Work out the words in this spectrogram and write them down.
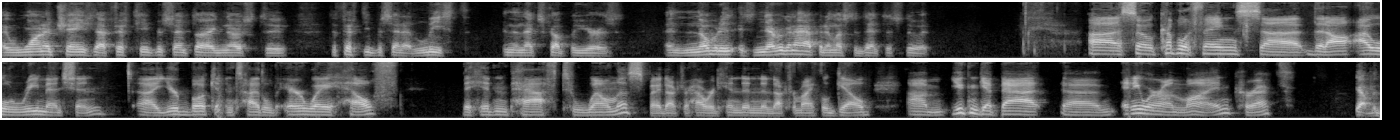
I want to change that 15% diagnosed to, to 50% at least in the next couple of years. And nobody, it's never going to happen unless the dentists do it. Uh, so, a couple of things uh, that I'll, I will re-mention. Uh, your book entitled "Airway Health: The Hidden Path to Wellness by Dr. Howard Hindin and Dr. Michael Gelb. Um, you can get that uh, anywhere online, correct? Yeah, but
